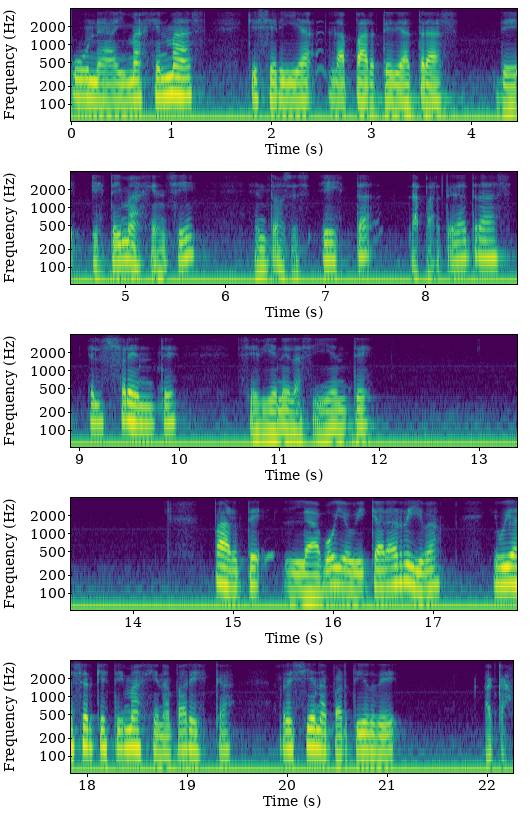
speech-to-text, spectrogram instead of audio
una imagen más que sería la parte de atrás de esta imagen, ¿sí? Entonces, esta, la parte de atrás, el frente, se viene la siguiente parte, la voy a ubicar arriba y voy a hacer que esta imagen aparezca recién a partir de acá.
